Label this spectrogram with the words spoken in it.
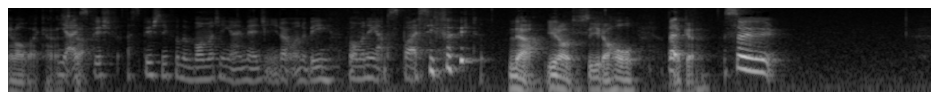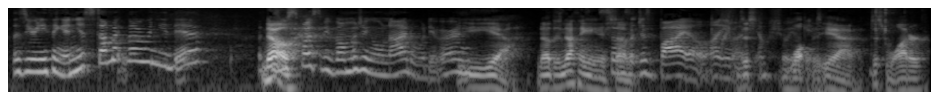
and all that kind of Yeah, stuff. Yeah, especially for the vomiting, I imagine you don't want to be vomiting up spicy food. No, you don't just eat a whole But- like a So, is there anything in your stomach though when you're there? No. You're supposed to be vomiting all night or whatever. And yeah. No, there's nothing in your stomach. so is it just bile? Anyway, just I'm sure wa- you get. yeah, just water.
